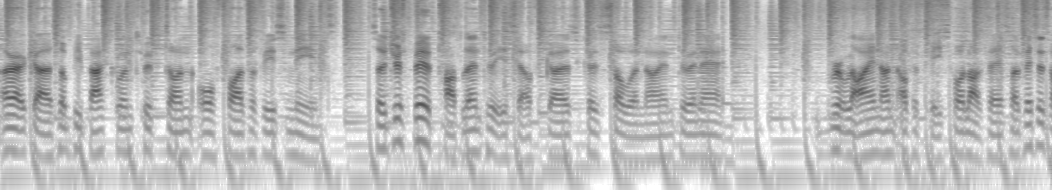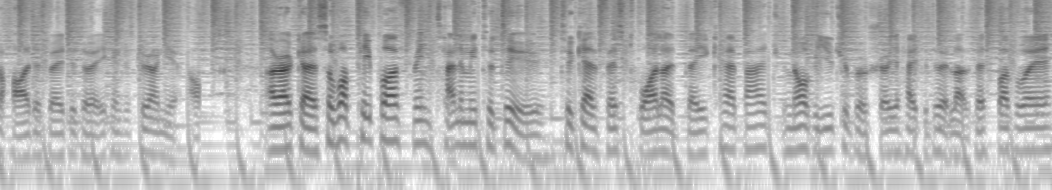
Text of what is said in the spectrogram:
Alright guys, I'll be back once we've done all five of these needs. So just be a toddler and do it yourself guys, because it's so annoying doing it relying on other people like this. Like this is the hardest way to do it. You can just do it on your own. Alright guys, so what people have been telling me to do to get this Twilight Daycare badge, another YouTuber will show you how to do it like this by the way.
